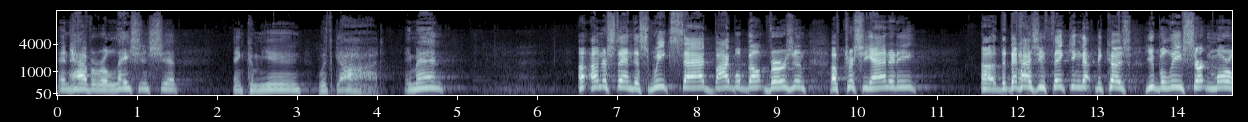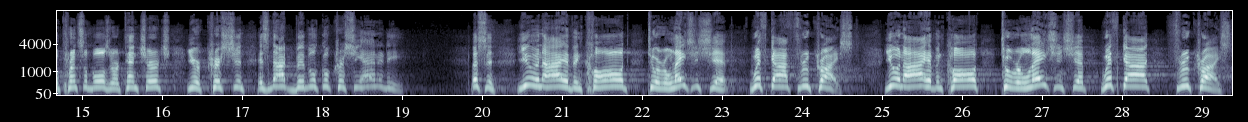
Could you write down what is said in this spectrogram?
and have a relationship and commune with God. Amen? I understand this weak, sad Bible Belt version of Christianity uh, that, that has you thinking that because you believe certain moral principles or attend church, you're a Christian is not biblical Christianity. Listen, you and I have been called to a relationship with God through Christ. You and I have been called to a relationship with God through Christ.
